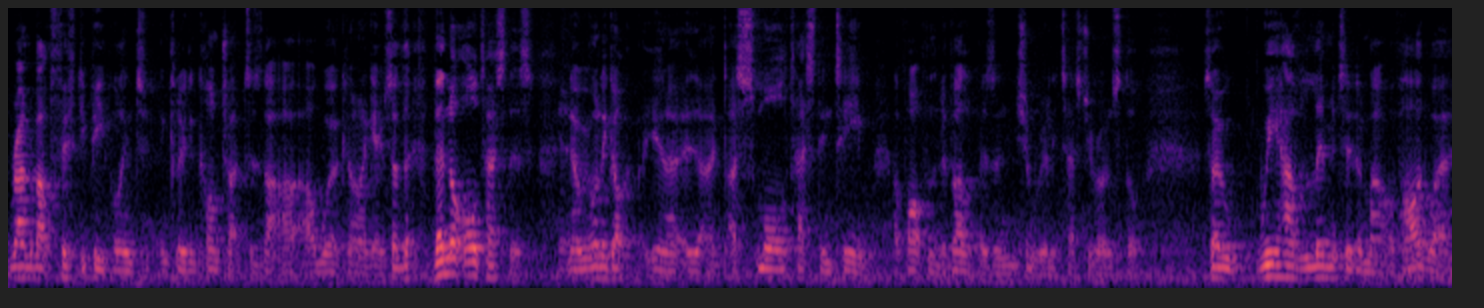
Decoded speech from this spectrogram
around about 50 people, in, including contractors that are, are working on our game. So the, they're not all testers. You know, we've only got you know a, a small testing team apart from the developers, and you shouldn't really test your own stuff. So we have limited amount of hardware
